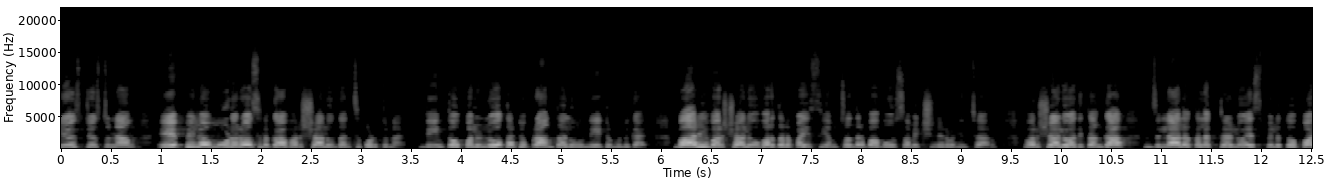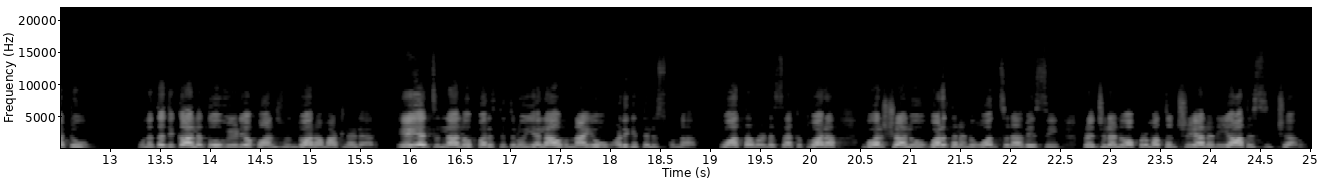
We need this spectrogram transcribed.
News చూస్తున్నాం. ఏపీలో మూడు రోజులుగా వర్షాలు దంచుకొడుతున్నాయి. దీంతో పలు లోతట్టు ప్రాంతాలు నీట మునిగాయి. భారీ వర్షాలు వరదలపై సీఎం చంద్రబాబు సమీక్ష నిర్వహించారు. వర్షాలు అధికంగా జిల్లాల కలెక్టర్లు ఎస్పీలతో పాటు ఉన్నతాధికారులతో వీడియో కాన్ఫరెన్స్ ద్వారా మాట్లాడారు. ఏ ఏ జిల్లాలో పరిస్థితులు ఎలా ఉన్నాయో అడిగి తెలుసుకున్నారు. వాతావరణ శాఖ ద్వారా వర్షాలు వరదలను అంచనా వేసి ప్రజలను అప్రమత్తం చేయాలని ఆదేశించారు.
